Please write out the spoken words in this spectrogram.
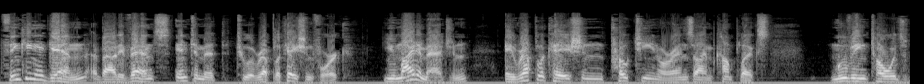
Thinking again about events intimate to a replication fork, you might imagine a replication protein or enzyme complex moving towards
